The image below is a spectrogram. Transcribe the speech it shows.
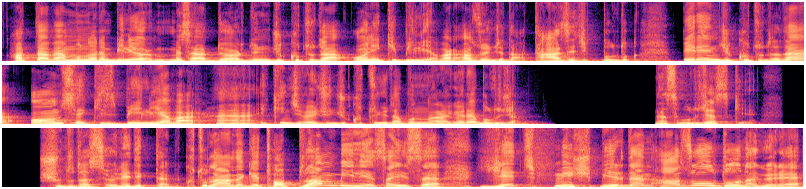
Hatta ben bunların biliyorum. Mesela dördüncü kutuda 12 bilye var. Az önce daha tazecik bulduk. Birinci kutuda da 18 bilye var. Ha, ikinci ve üçüncü kutuyu da bunlara göre bulacağım. Nasıl bulacağız ki? Şunu da söyledik tabii. Kutulardaki toplam bilye sayısı 71'den az olduğuna göre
